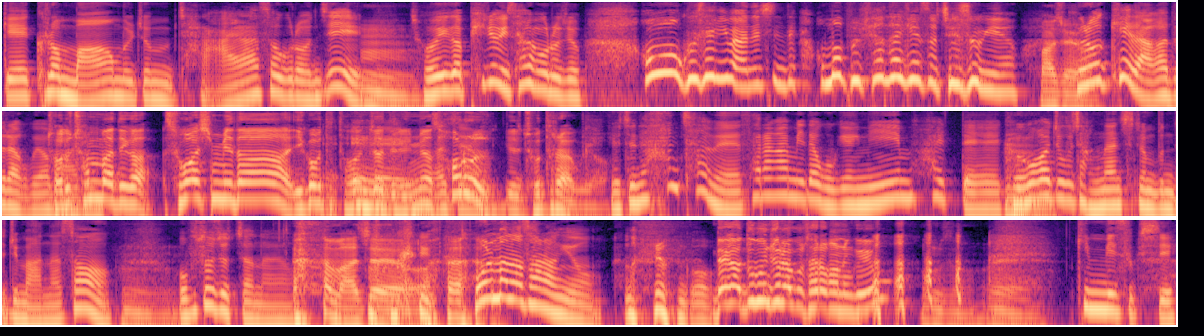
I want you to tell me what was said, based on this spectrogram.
께 그런 마음을 좀 잘 알아서 그런지 음. 저희가 필요 이상으로 좀 어머 고생이 많으신데 어머 불편하게 해서 죄송해요. 맞아요. 그렇게 나가더라고요. 저도. 첫 마디가 수고하십니다. 이거부터 던져드리면 예, 서로. 좋더라고요. 예전에 한참에 사랑합니다 고객님 할 때 그거 음. 가지고 장난치는 분들이 많아서 음. 없어졌잖아요. 맞아요. 얼마나 사랑해요? 막 이런 거. 내가 누군 줄 알고 살아가는 거예요? 하면서. 예. 김미숙 씨.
